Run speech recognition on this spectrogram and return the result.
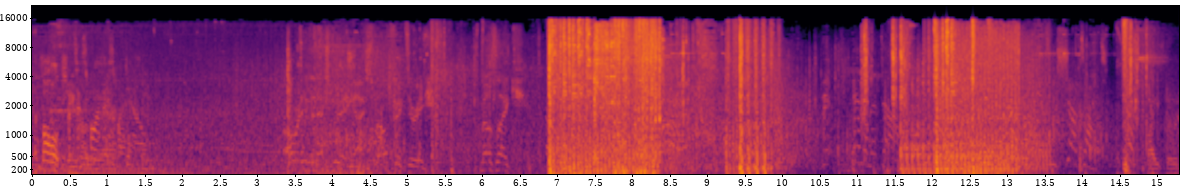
That's all team over there. Down. Already in the next ring. I smell victory. Smells like... Enemy down. Shot at. Fight food.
